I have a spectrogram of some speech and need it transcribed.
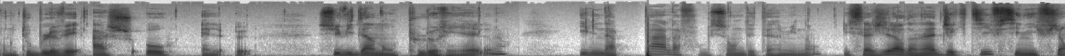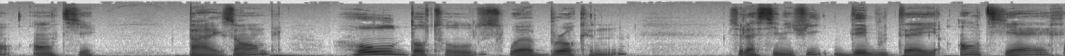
donc W-H-O-L-E, suivi d'un nom pluriel, il n'a pas la fonction de déterminant. Il s'agit alors d'un adjectif signifiant entier. Par exemple, whole bottles were broken cela signifie des bouteilles entières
